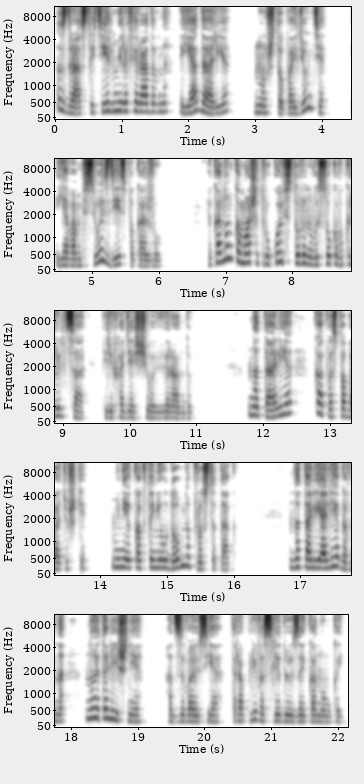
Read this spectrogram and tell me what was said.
«Здравствуйте, Эльмира Ферадовна. Я Дарья. Ну что, пойдемте? Я вам все здесь покажу». Экономка машет рукой в сторону высокого крыльца, переходящего в веранду. «Наталья, как вас по батюшке? Мне как-то неудобно просто так». «Наталья Олеговна, но это лишнее», — отзываюсь я, торопливо следуя за экономкой.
